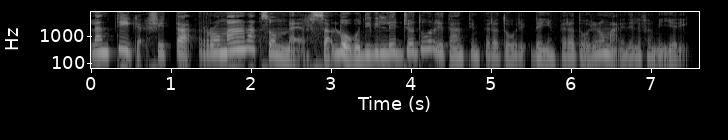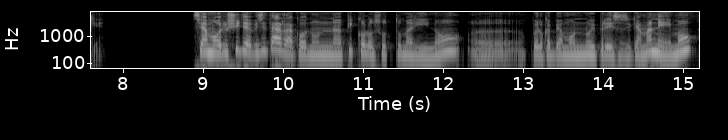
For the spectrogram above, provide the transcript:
l'antica città romana sommersa, luogo di villeggiatura di tanti imperatori, degli imperatori romani e delle famiglie ricche. Siamo riusciti a visitarla con un piccolo sottomarino, eh, quello che abbiamo noi preso si chiama Nemo,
